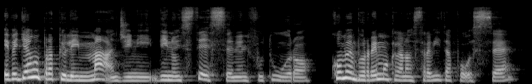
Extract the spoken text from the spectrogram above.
e vediamo proprio le immagini di noi stesse nel futuro, come vorremmo che la nostra vita fosse,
